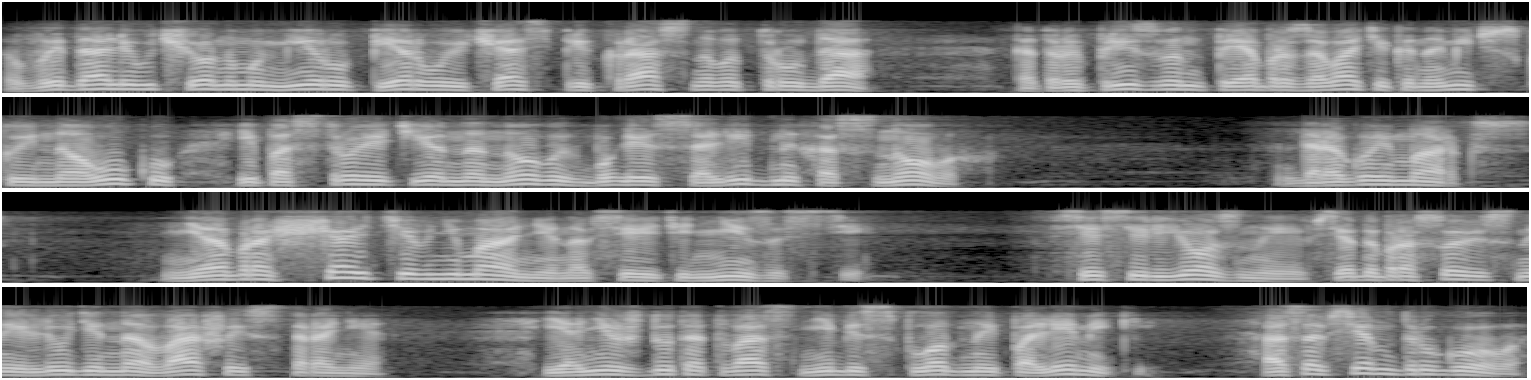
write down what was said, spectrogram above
вы дали ученому миру первую часть прекрасного труда, который призван преобразовать экономическую науку и построить ее на новых, более солидных основах. Дорогой Маркс, не обращайте внимания на все эти низости — все серьезные, все добросовестные люди на вашей стороне, и они ждут от вас не бесплодной полемики, а совсем другого.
